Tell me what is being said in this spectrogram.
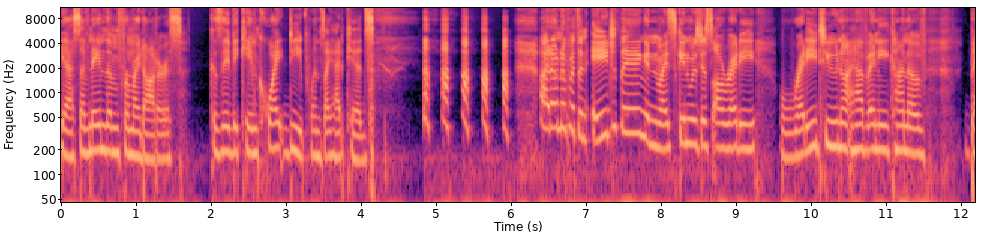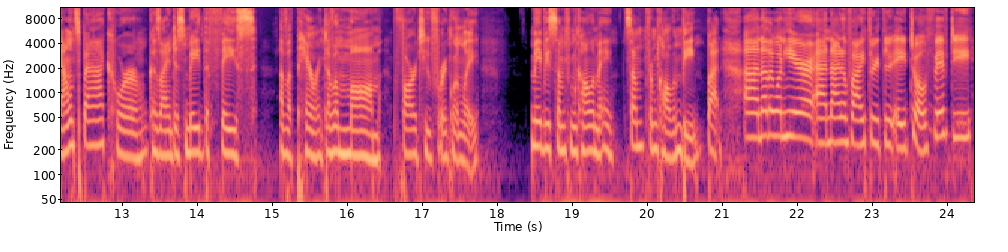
Yes, I've named them for my daughters because they became quite deep once I had kids. I don't know if it's an age thing and my skin was just already ready to not have any kind of bounce back or because I just made the face of a parent, of a mom far too frequently. Maybe some from column A, some from column B. But uh, another one here at 905 338 1250.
